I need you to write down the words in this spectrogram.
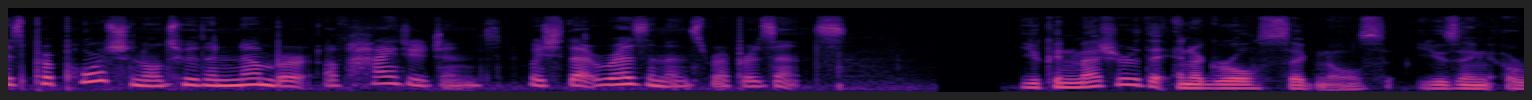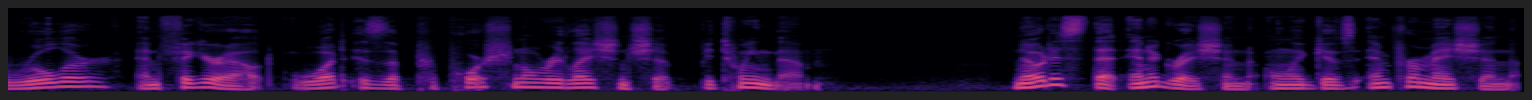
is proportional to the number of hydrogens which that resonance represents. You can measure the integral signals using a ruler and figure out what is the proportional relationship between them. Notice that integration only gives information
